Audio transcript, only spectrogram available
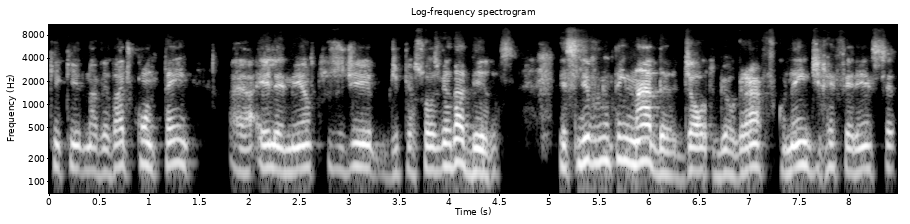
que, que na verdade contém é, elementos de, de pessoas verdadeiras. Esse livro não tem nada de autobiográfico nem de referência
